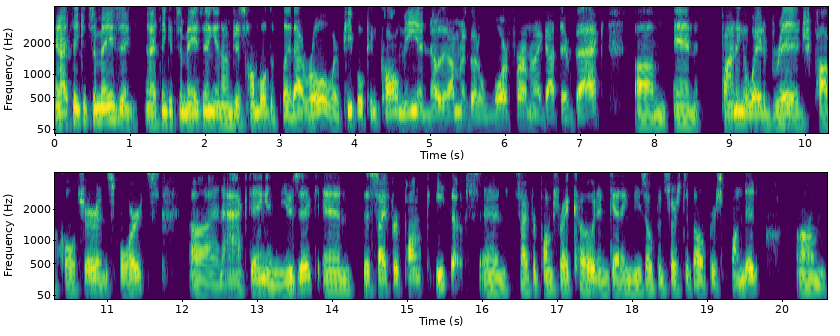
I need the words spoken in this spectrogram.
And I think it's amazing. And I think it's amazing. And I'm just humbled to play that role where people can call me and know that I'm going to go to war for them and I got their back. Um, and finding a way to bridge pop culture and sports uh, and acting and music and the cypherpunk ethos and cypherpunk's write code and getting these open source developers funded. Um,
